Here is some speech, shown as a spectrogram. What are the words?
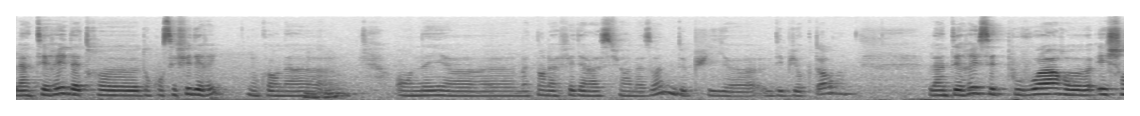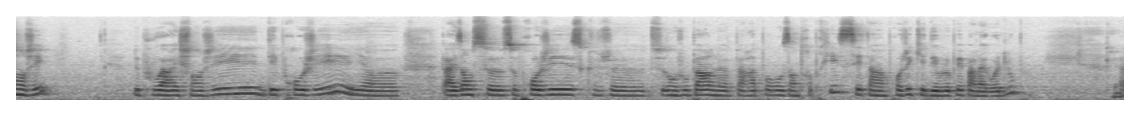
L'intérêt d'être. Euh, donc on s'est fédéré. Donc on, a, mhm. on est maintenant la fédération Amazon depuis début octobre. L'intérêt, c'est de pouvoir échanger, de pouvoir échanger des projets et par exemple, ce, projet, ce, que je, ce dont je vous parle par rapport aux entreprises, c'est un projet qui est développé par la Guadeloupe. Euh,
